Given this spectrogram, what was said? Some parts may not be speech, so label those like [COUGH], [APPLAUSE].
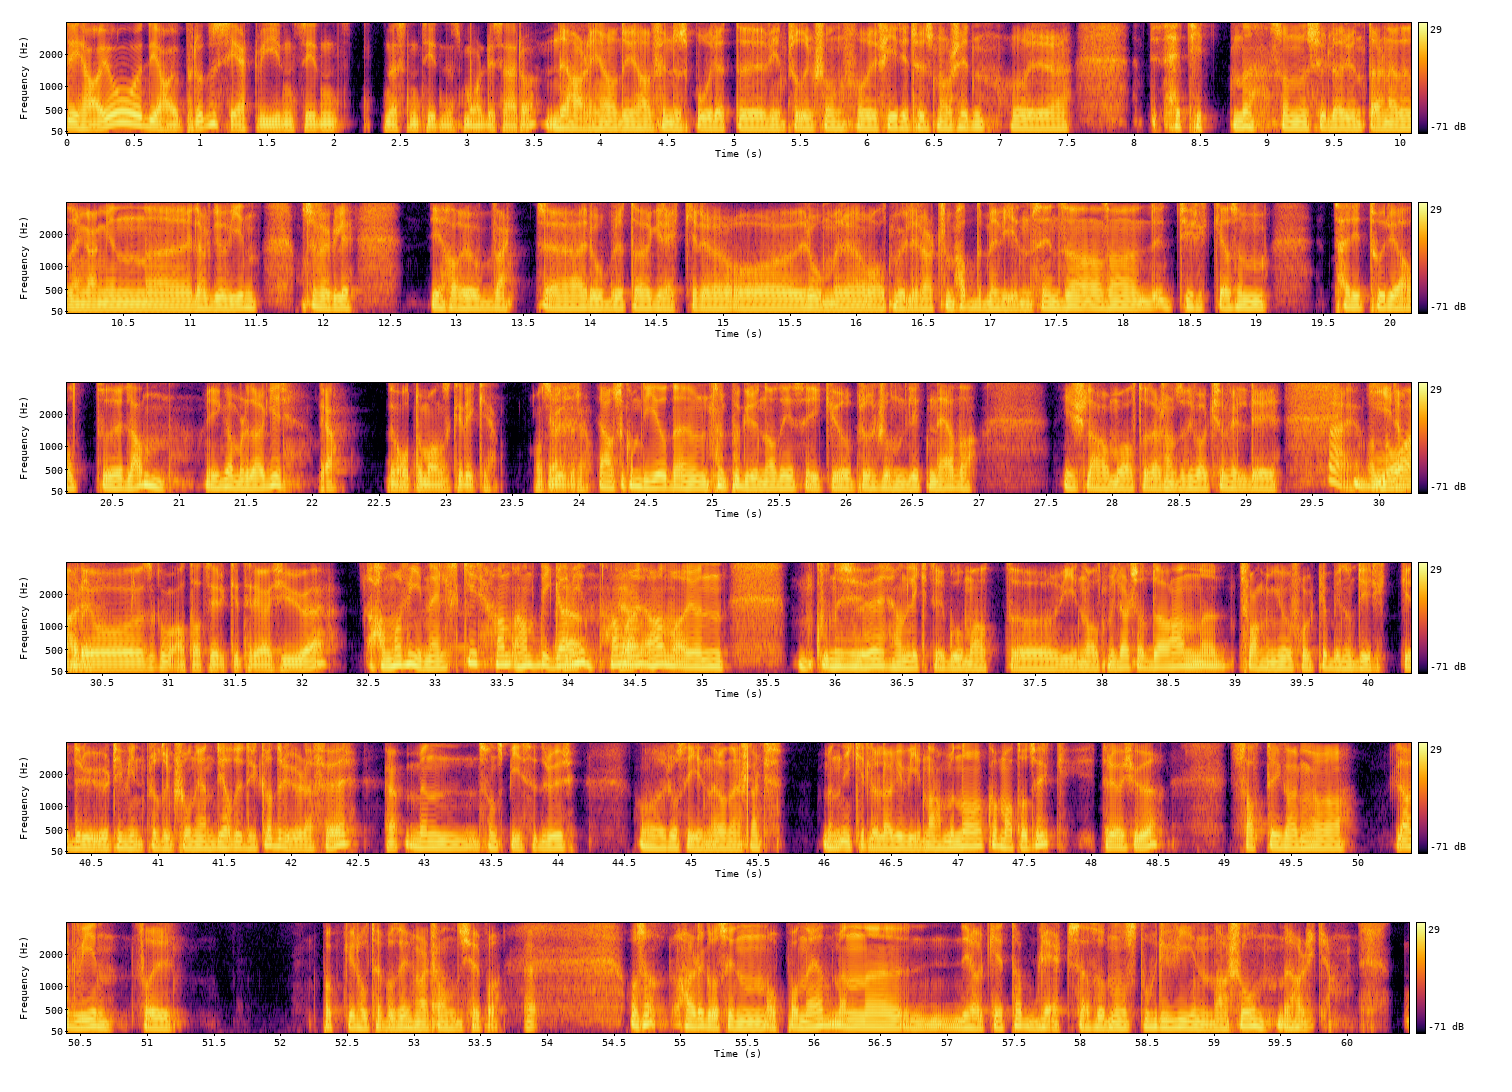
de har jo, de har jo produsert vin siden nesten tidenes morgen, disse her òg. Det har de, og de har funnet spor etter vinproduksjon for 4000 år siden. Hvor hetittene som sulla rundt der nede den gangen, lagde jo vin. Og selvfølgelig, de har jo vært erobret av grekere og romere og alt mulig rart som hadde med vinen sin. Så altså, Tyrkia som territorialt land i gamle dager. Ja. Det ottomanske riket, osv. Ja, ja, så kom de, og den, [LAUGHS] på grunn av de så gikk jo produksjonen litt ned, da. Islam og alt det der, sånn, så de var ikke så veldig Nei, og nå er det jo, så kom Atatürk i 23. Han var vinelsker, han, han digga ja, vin. Han var, han var, jo en kondisør, han likte god mat og vin og alt mulig rart. Så da han eh, tvang jo folk til å begynne å dyrke druer til vinproduksjon igjen. De hadde dyrka druer der før, ja. men sånn spisedruer og rosiner og den slags. Men ikke til å lage vin av. Men nå kom Atatürk, 23, satt i gang og lag vin for pokker, holdt jeg på å si. I hvert fall kjør på. Og så har det gått sin opp og ned, men eh, de har ikke etablert seg som noen stor vinnasjon. Det har de ikke.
